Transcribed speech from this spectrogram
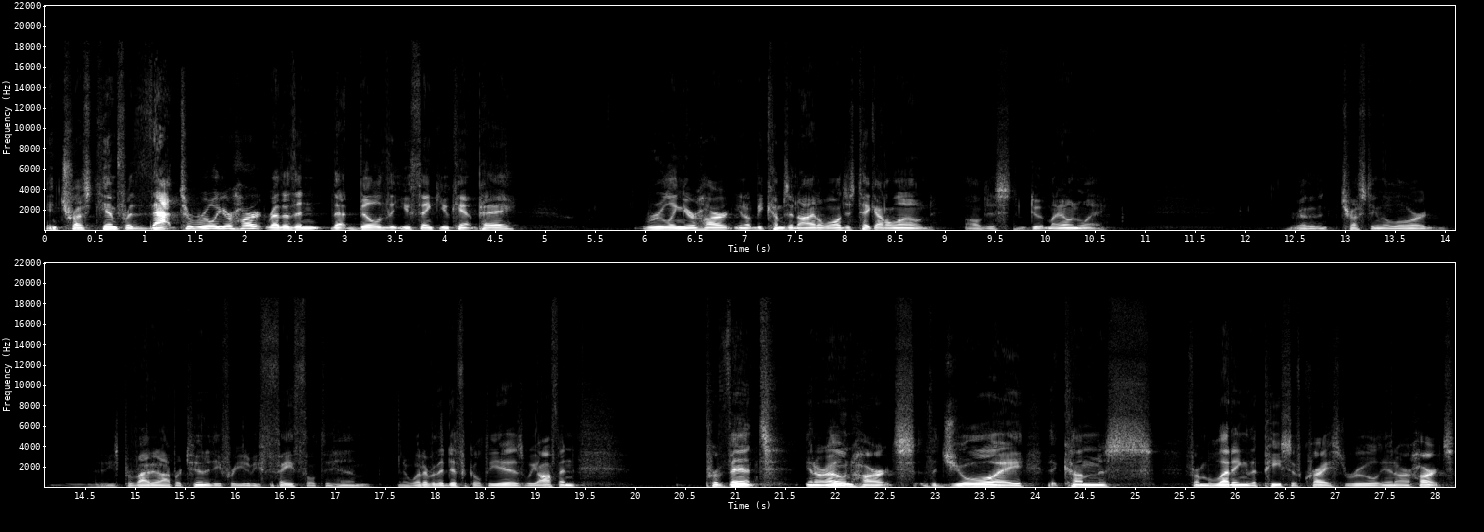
entrust Him for that to rule your heart rather than that bill that you think you can't pay, ruling your heart, you know, it becomes an idol. Well, I'll just take out a loan, I'll just do it my own way. Rather than trusting the Lord, that He's provided opportunity for you to be faithful to Him. You know, whatever the difficulty is, we often prevent in our own hearts the joy that comes from letting the peace of Christ rule in our hearts.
